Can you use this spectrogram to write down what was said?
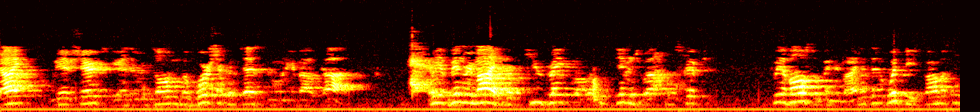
Tonight, we have shared together in songs of worship and testimony about God. We have been reminded of a few great promises given to us in the Scriptures. We have also been reminded that with these promises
